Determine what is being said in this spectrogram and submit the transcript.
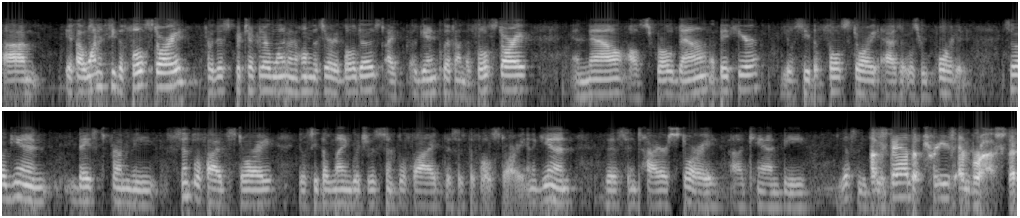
Um, if I want to see the full story for this particular one on homeless area bulldozed, I again click on the full story. And now I'll scroll down a bit here. You'll see the full story as it was reported. So again, based from the simplified story, you'll see the language is simplified. This is the full story. And again, this entire story uh, can be listened to. A stand of trees and brush that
